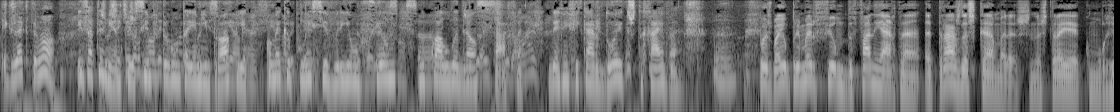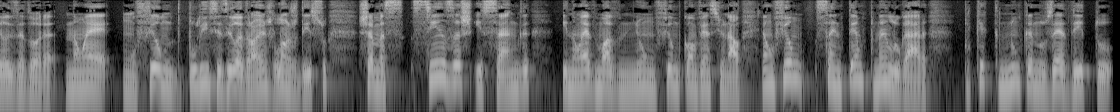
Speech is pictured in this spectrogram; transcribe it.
Exactement. Exatamente, eu sempre perguntei a mim própria como é que a polícia veria um filme no qual o ladrão se safa. Devem ficar doidos de raiva. Pois bem, o primeiro filme de Fanny Ardant, Atrás das Câmaras, na estreia como realizadora, não é um filme de polícias e ladrões, longe disso. Chama-se Cinzas e Sangue e não é de modo nenhum um filme convencional. É um filme sem tempo nem lugar. Porquê é que nunca nos é dito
